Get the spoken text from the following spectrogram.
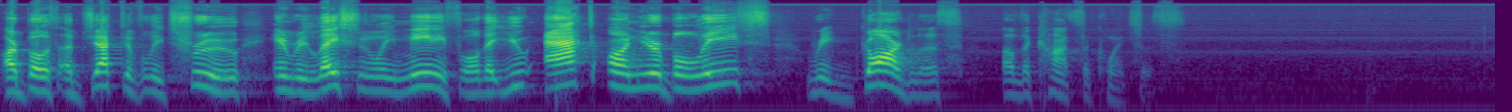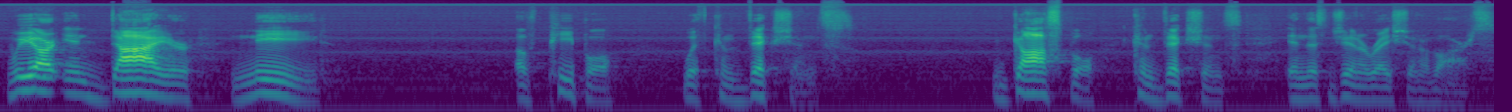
are both objectively true and relationally meaningful, that you act on your beliefs regardless of the consequences. We are in dire need of people with convictions, gospel convictions in this generation of ours.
